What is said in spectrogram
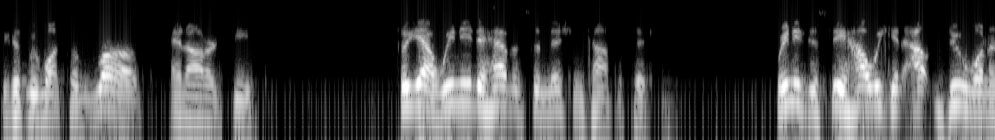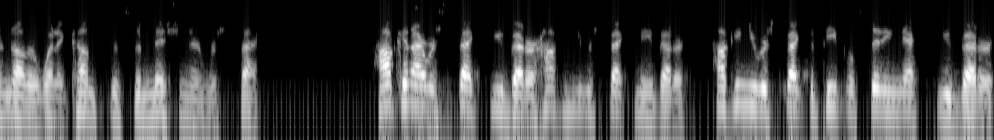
because we want to love and honor Jesus. So, yeah, we need to have a submission competition. We need to see how we can outdo one another when it comes to submission and respect. How can I respect you better? How can you respect me better? How can you respect the people sitting next to you better?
